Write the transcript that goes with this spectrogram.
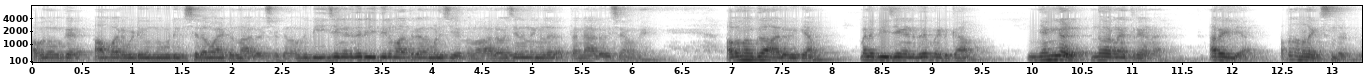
അപ്പൊ നമുക്ക് ആ മറുപടി ഒന്നുകൂടി വിശദമായിട്ടൊന്ന് ആലോചിച്ച് നോക്കാം. നമുക്ക് ബീജഗണിത രീതിയിൽ മാത്രമേ നമ്മൾ ചെയ്യുന്നുള്ളൂ. ആലോചന നിങ്ങൾ തന്നെ ആലോചിച്ചാൽ മതി. അപ്പൊ നമുക്ക് ആലോചിക്കാം. നല്ല ബീജഗണിതം എടുക്കാം. ഞങ്ങൾ എന്ന് പറഞ്ഞാൽ എത്രയാണ്? അറിയില്ല. അപ്പൊ നമ്മൾ എക്സ് എന്ന് എടുത്തു.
